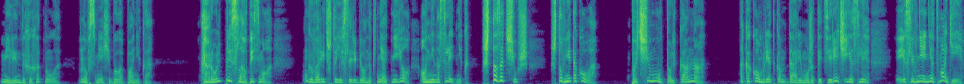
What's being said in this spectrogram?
Мелинда хохотнула, но в смехе была паника – Король прислал письмо. Говорит, что если ребенок не от нее, он не наследник. Что за чушь? Что в ней такого? Почему только она? О каком редком даре может идти речь, если... если в ней нет магии?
